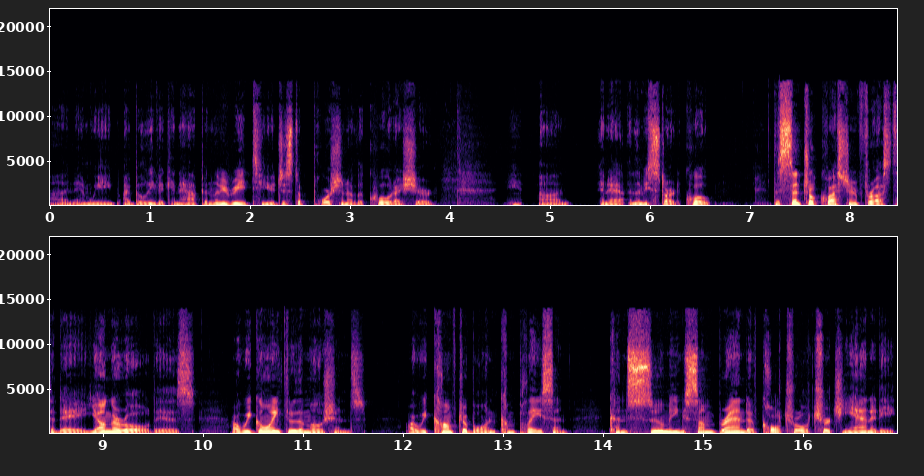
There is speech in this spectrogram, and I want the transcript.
uh, and we I believe it can happen. Let me read to you just a portion of the quote I shared. Uh, and, uh, and let me start quote. The central question for us today, young or old, is are we going through the motions? Are we comfortable and complacent, consuming some brand of cultural churchianity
